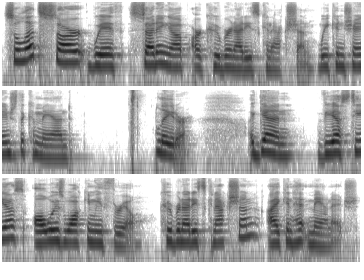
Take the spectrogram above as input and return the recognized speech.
So let's start with setting up our Kubernetes connection. We can change the command later. Again, VSTS always walking me through. Kubernetes connection, I can hit manage.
